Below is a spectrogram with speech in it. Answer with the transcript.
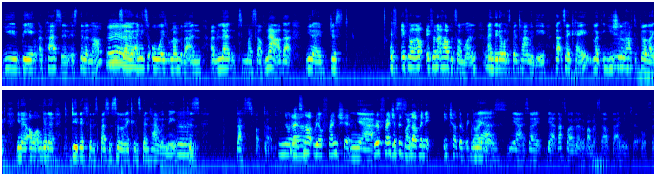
you being a person is still enough. Mm. So I need to always remember that, and I've learned to myself now that you know just if, if you're not if you're not helping someone and they don't want to spend time with you, that's okay. Like you shouldn't mm. have to feel like you know oh I'm gonna do this for this person so that they can spend time with me mm. because that's fucked up. no, that's Yeah. not real friendship. Mm, yeah, Real friendship just is like- loving each other regardless. Yeah, yeah. So yeah, that's what I've learned about myself that I need to also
